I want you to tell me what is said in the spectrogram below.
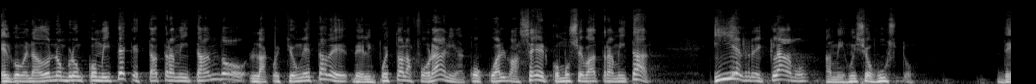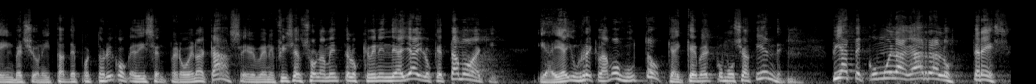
El gobernador nombró un comité que está tramitando la cuestión esta de- del impuesto a la foránea, cu- cuál va a ser, cómo se va a tramitar. Y el reclamo, a mi juicio justo, de inversionistas de Puerto Rico que dicen, pero ven acá, se benefician solamente los que vienen de allá y los que estamos aquí. Y ahí hay un reclamo justo que hay que ver cómo se atiende. Fíjate cómo él agarra a los tres.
